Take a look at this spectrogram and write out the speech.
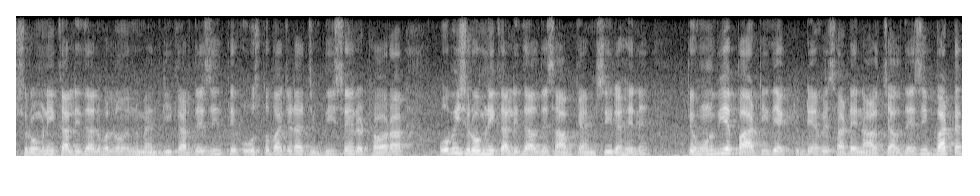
ਸ਼੍ਰੋਮਣੀ ਅਕਾਲੀ ਦਲ ਵੱਲੋਂ ਨੁਮਾਇੰਦਗੀ ਕਰਦੇ ਸੀ ਤੇ ਉਸ ਤੋਂ ਬਾਅਦ ਜਿਹੜਾ ਜਗਦੀਸ਼ ਸਿੰਘ ਰਠੌਰ ਆ ਉਹ ਵੀ ਸ਼੍ਰੋਮਣੀ ਅਕਾਲੀ ਦਲ ਦੇ ਸਾਬਕਾ ਐਮਸੀ ਰਹੇ ਨੇ ਤੇ ਹੁਣ ਵੀ ਇਹ ਪਾਰਟੀ ਦੀ ਐਕਟੀਵਿਟੀਆਂ ਵਿੱਚ ਸਾਡੇ ਨਾਲ ਚੱਲਦੇ ਸੀ ਬਟ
